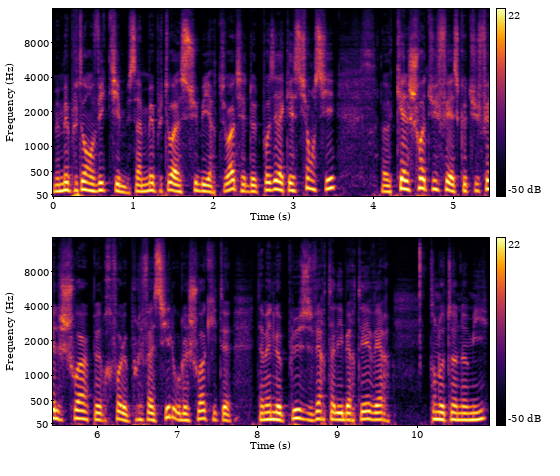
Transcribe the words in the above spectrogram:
me met plutôt en victime, ça me met plutôt à subir? Tu vois, c'est de te poser la question aussi, euh, quel choix tu fais? Est-ce que tu fais le choix parfois le plus facile ou le choix qui t'amène le plus vers ta liberté, vers ton autonomie,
